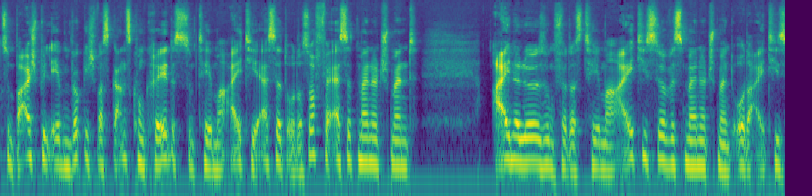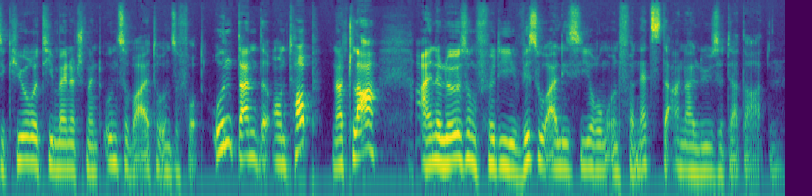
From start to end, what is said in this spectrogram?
Zum Beispiel eben wirklich was ganz Konkretes zum Thema IT-Asset oder Software-Asset-Management. Eine Lösung für das Thema IT-Service Management oder IT-Security Management und so weiter und so fort. Und dann on top, na klar, eine Lösung für die Visualisierung und vernetzte Analyse der Daten.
